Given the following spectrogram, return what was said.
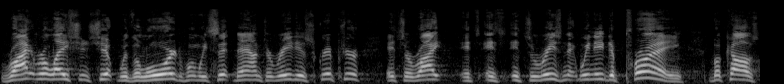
right relationship with the Lord when we sit down to read His Scripture. It's a right. It's it's it's a reason that we need to pray because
